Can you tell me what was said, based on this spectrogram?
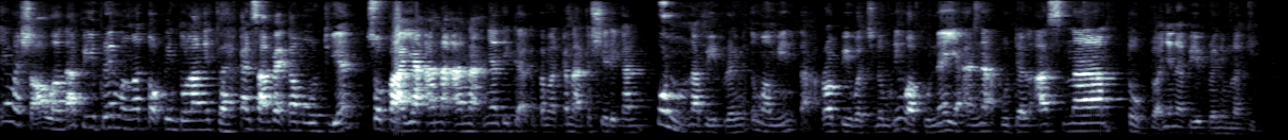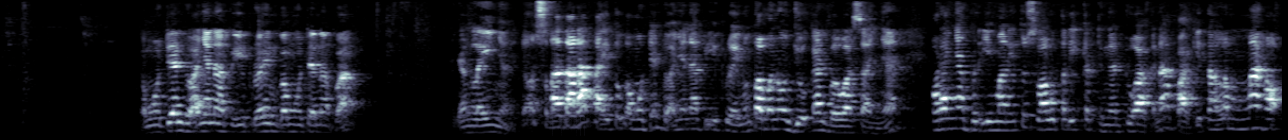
Ya Masya Allah, tapi Ibrahim mengetuk pintu langit bahkan sampai kemudian supaya anak-anaknya tidak kena kesyirikan pun Nabi Ibrahim itu meminta Robi wajnumni wa ya anak budal asnam. Tuh doanya Nabi Ibrahim lagi. Kemudian doanya Nabi Ibrahim kemudian apa? Yang lainnya. Ya, rata-rata itu kemudian doanya Nabi Ibrahim untuk menunjukkan bahwasannya orang yang beriman itu selalu terikat dengan doa. Kenapa? Kita lemah kok.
